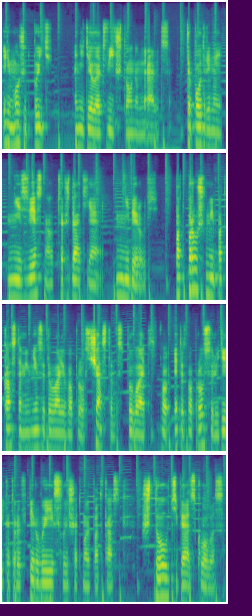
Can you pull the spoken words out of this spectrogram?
Или, может быть, они делают вид, что он им нравится. Доподлинно неизвестно, утверждать я не берусь. Под прошлыми подкастами мне задавали вопрос. Часто всплывает этот вопрос у людей, которые впервые слышат мой подкаст. Что у тебя с голосом?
